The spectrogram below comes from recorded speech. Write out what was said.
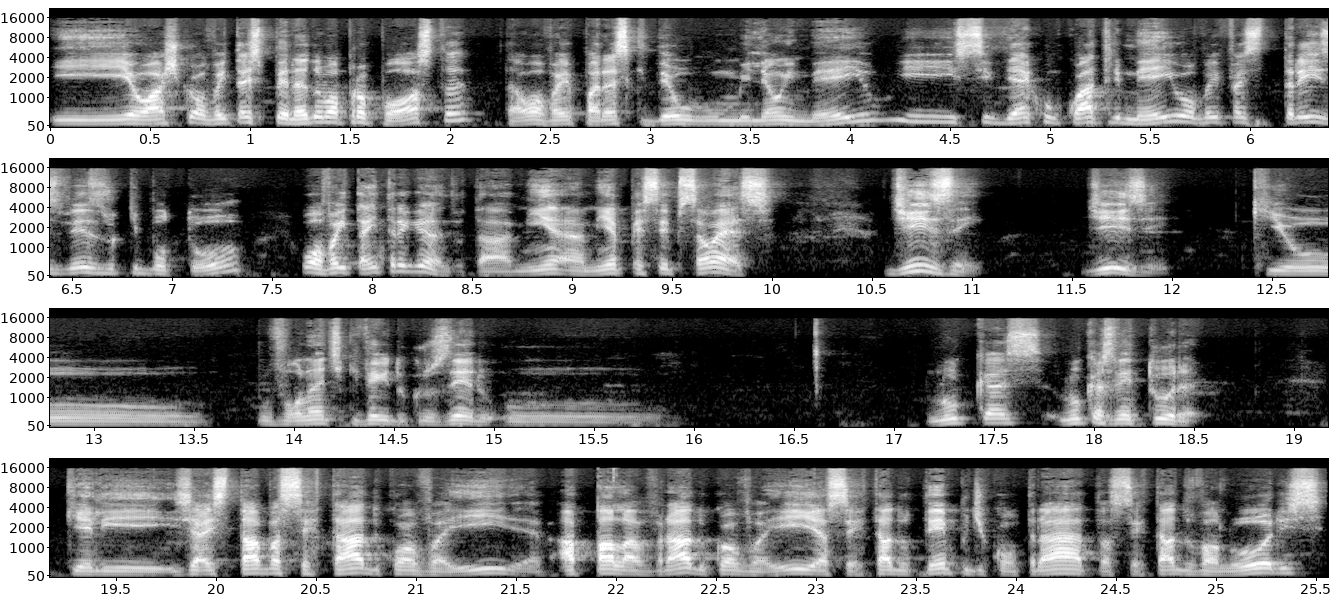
E eu acho que o Havaí está esperando uma proposta. Tá? O Havaí parece que deu um milhão e meio, e se vier com quatro e meio, o Havaí faz três vezes o que botou. O Havaí está entregando, tá? A minha, a minha percepção é essa. Dizem, dizem que o, o volante que veio do Cruzeiro, o Lucas, Lucas Ventura, que ele já estava acertado com o Havaí, apalavrado com o Havaí, acertado o tempo de contrato, acertado valores,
